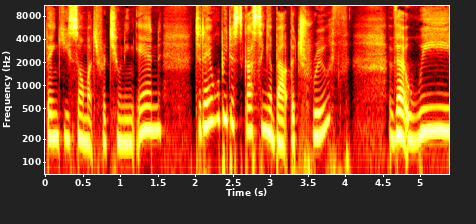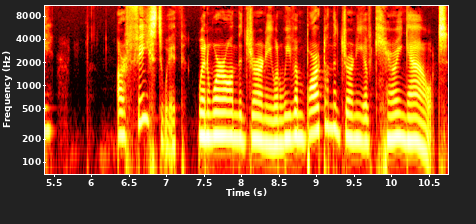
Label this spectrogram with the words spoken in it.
Thank you so much for tuning in. Today, we'll be discussing about the truth that we are faced with when we're on the journey, when we've embarked on the journey of carrying out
